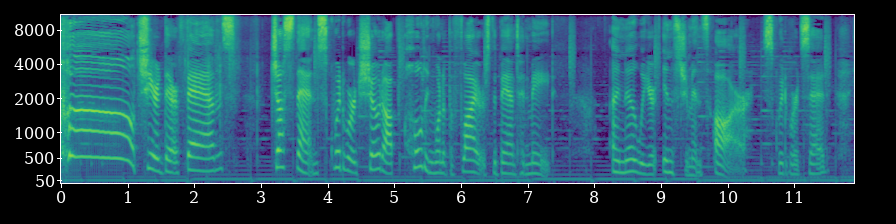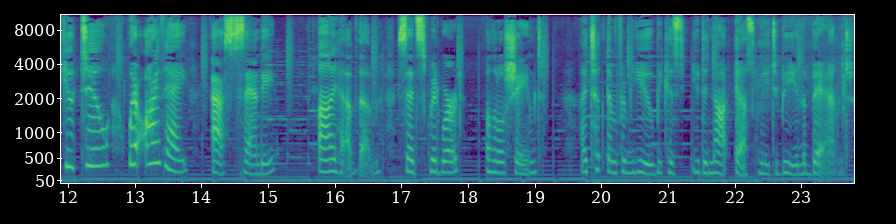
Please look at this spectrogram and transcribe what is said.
Cool! cheered their fans. Just then, Squidward showed up holding one of the flyers the band had made. I know where your instruments are, Squidward said. You do? Where are they? asked Sandy. I have them, said Squidward, a little shamed. I took them from you because you did not ask me to be in the band.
